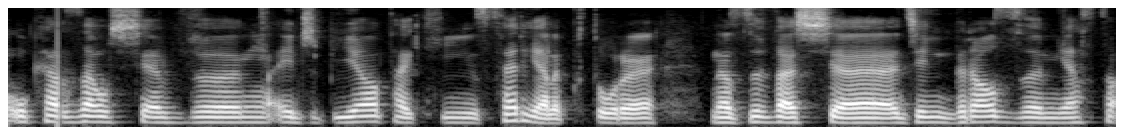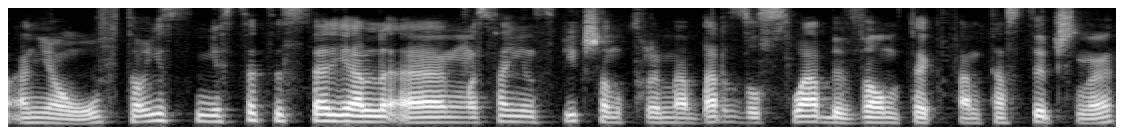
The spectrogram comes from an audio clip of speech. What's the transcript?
ukazał się w HBO taki serial, który nazywa się Dzień Grozy, Miasto Aniołów. To jest niestety serial science fiction, który ma bardzo słaby wątek fantastyczny,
